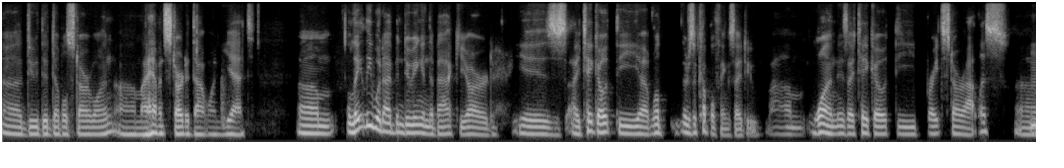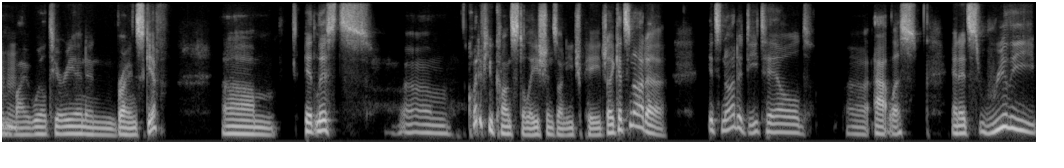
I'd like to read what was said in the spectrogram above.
uh, do the double star one. Um, I haven't started that one yet. Um, lately, what I've been doing in the backyard is I take out the, uh, well, there's a couple things I do. Um, one is I take out the Bright Star Atlas um, mm-hmm. by Will Tirion and Brian Skiff. Um, it lists um, quite a few constellations on each page. Like it's not a, it's not a detailed uh, atlas, and it's really,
